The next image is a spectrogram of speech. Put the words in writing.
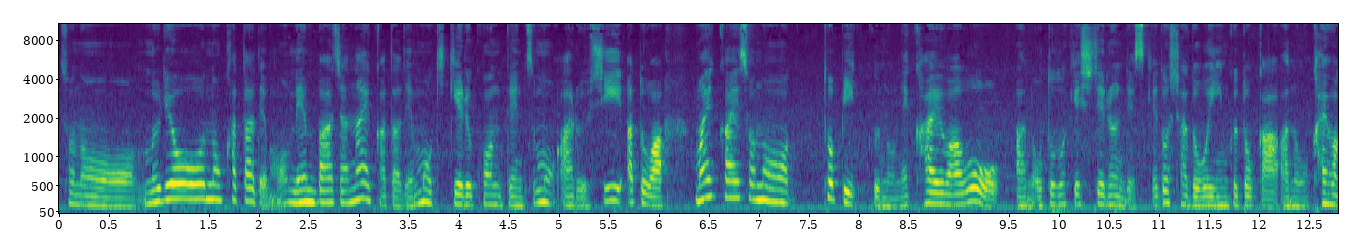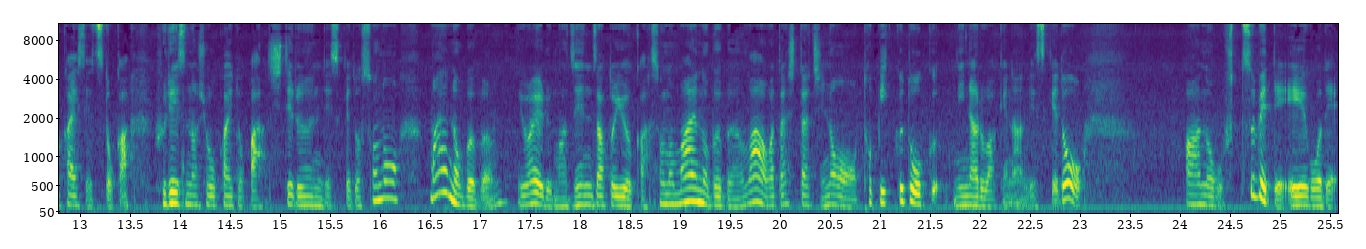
その無料の方でもメンバーじゃない方でも聞けるコンテンツもあるしあとは毎回そのトピックのね会話をあのお届けしてるんですけどシャドーイングとかあの会話解説とかフレーズの紹介とかしてるんですけどその前の部分いわゆるま前座というかその前の部分は私たちのトピックトークになるわけなんですけどあの全て英語で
